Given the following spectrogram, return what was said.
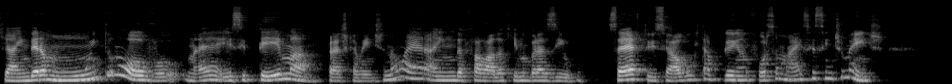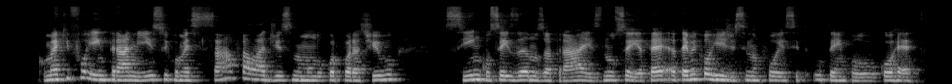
Que ainda era muito novo, né? Esse tema praticamente não era ainda falado aqui no Brasil, certo? Isso é algo que está ganhando força mais recentemente. Como é que foi entrar nisso e começar a falar disso no mundo corporativo cinco, seis anos atrás? Não sei, até, até me corrige se não foi esse o tempo correto.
